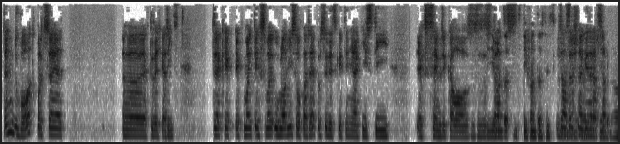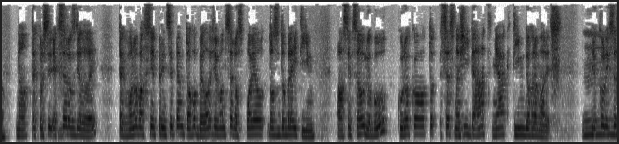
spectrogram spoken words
ten důvod, proč se, uh, jak to teďka říct, tak jak, jak mají ty svoje úhlavní soupeře, prostě vždycky ty nějaký z té, jak se jim říkalo, z, z, Z z, té fantastické. Zázračná generace. No. No, tak prostě jak se rozdělili, tak ono vlastně principem toho bylo, že on se rozpojil dost dobrý tým. A vlastně celou dobu Kuroko to se snaží dát nějak tým dohromady. Mm. Jakkoliv se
